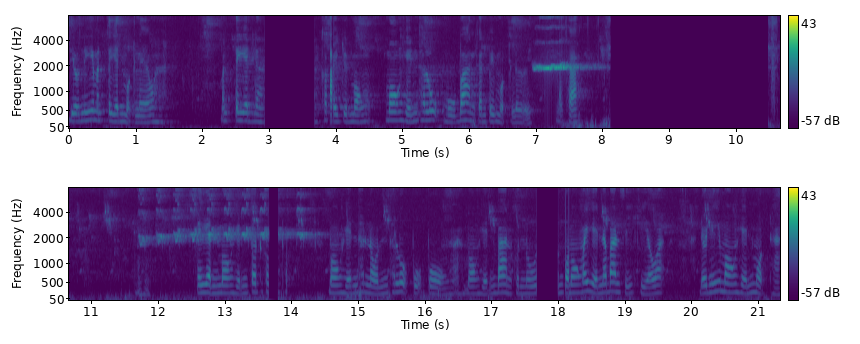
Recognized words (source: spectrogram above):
เดี๋ยวนี้มันเตียนหมดแล้วค่ะ มันเตียนนะเขาไปจนมองมองเห็นทะลุหมู่บ้านกันไปหมดเลยนะคะ เตียนมองเห็นต้นข้าวโพดมองเห็นถนนทะลุปุโป่งค่ะ มองเห็นบ้านคนนู้นมองไม่เห็นนะบ้านสีเขียวอะเดี๋ยวนี้มองเห็นหมดค่ะ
